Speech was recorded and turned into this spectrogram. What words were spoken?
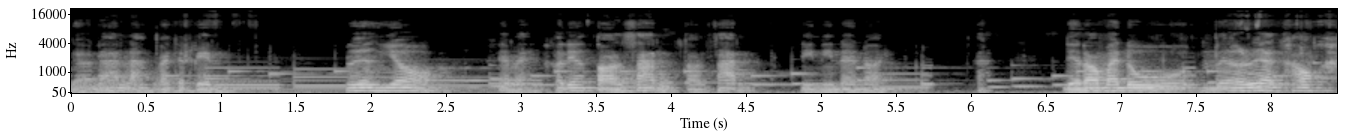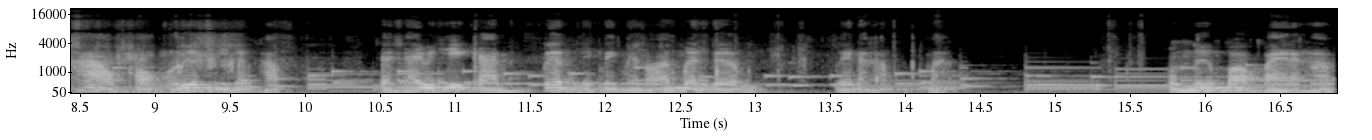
เดี๋ยวด้านหลังก็จะเป็นเรื่องย่อใช่ไหมเขาเรียกตอนสั้นตอนสั้นนิดๆหน่อยๆอะ เดี๋ยวเรามาดูเนื้อเรื่องคร่าวๆของเรื่องนี้กันครับ จะใช้วิธีการเกริ่นเล็กๆน้อยๆเหมือนเดิมเลยนะครับมาผมลืมบอกไปนะครับ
